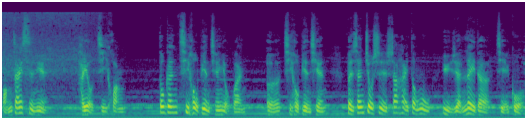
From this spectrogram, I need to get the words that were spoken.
蝗灾肆虐，还有饥荒，都跟气候变迁有关。而气候变迁。本身就是伤害动物与人类的结果。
